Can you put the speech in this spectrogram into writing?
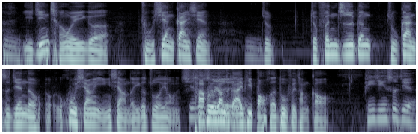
嗯。已经成为一个主线干线，嗯。就就分支跟主干之间的呃互相影响的一个作用它会让这个 IP 饱和度非常高。平行世界，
